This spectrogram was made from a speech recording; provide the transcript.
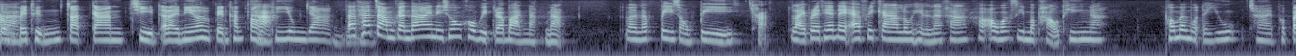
ส่งค่ะไปถึงจัดการฉีดอะไรนี่ก็เป็นขั้นตอนค่ะที่ยุ่งยากแล้วถ้าจำกันได้ในช่วงโควิดระบาดหนัก ๆวันละปีสองปีค่ะ หลายประเทศในแอฟริกาเราเห็นนะคะเขาเอาวัคซีนมาเผาทิ้งนะเพราะมันหมดอายุ ใช่พอไป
